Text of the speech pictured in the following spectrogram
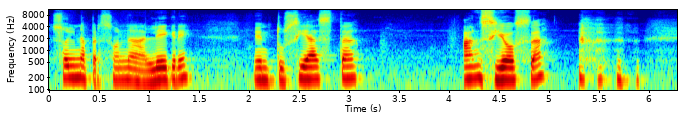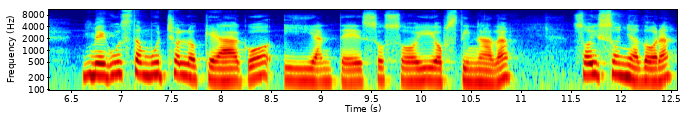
soy una persona alegre, entusiasta, ansiosa. Me gusta mucho lo que hago y ante eso soy obstinada. Soy soñadora,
